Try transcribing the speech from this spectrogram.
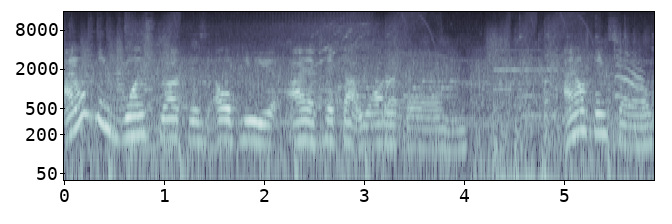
I don't think once throughout this LP I have hit that waterfall. Um, I don't think so.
